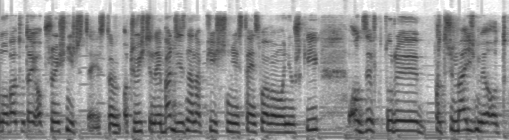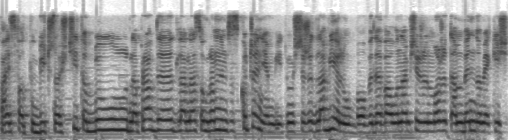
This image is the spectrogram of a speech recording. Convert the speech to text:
mowa tutaj o Prząśniczce. Jest to oczywiście najbardziej znana pieśń Stanisława Moniuszki. Odzew, który otrzymaliśmy od państwa, od publiczności, to był naprawdę dla nas ogromnym zaskoczeniem i myślę, że dla wielu, bo wydawało nam się, że może tam będą jakieś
